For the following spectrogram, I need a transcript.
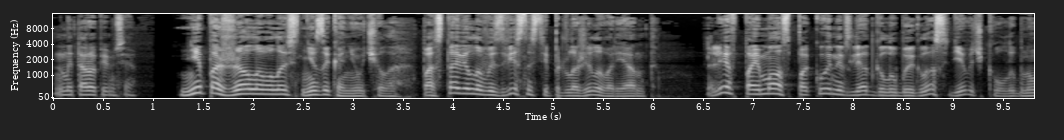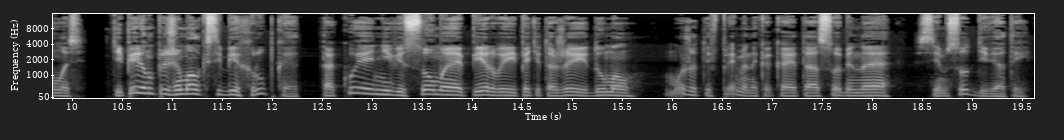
мы торопимся». Не пожаловалась, не законючила. Поставила в известность и предложила вариант. Лев поймал спокойный взгляд голубых глаз, и девочка улыбнулась. Теперь он прижимал к себе хрупкое, Такое невесомое первые пять этажей и думал, может и впрямь она какая-то особенная. 709.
